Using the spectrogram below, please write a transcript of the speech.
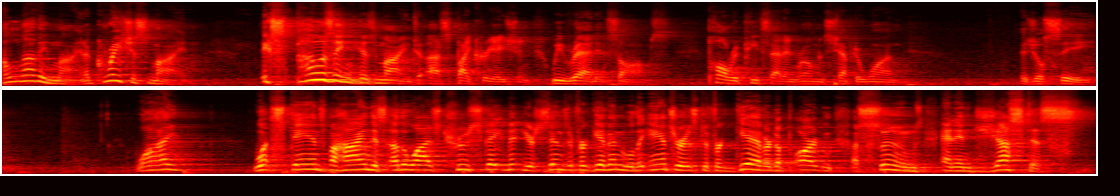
a loving mind, a gracious mind, exposing his mind to us by creation, we read in Psalms. Paul repeats that in Romans chapter 1, as you'll see. Why? What stands behind this otherwise true statement, your sins are forgiven? Well, the answer is to forgive or to pardon assumes an injustice,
